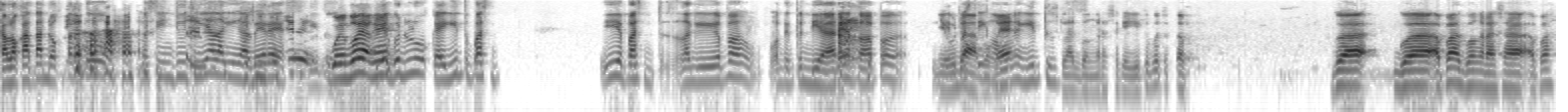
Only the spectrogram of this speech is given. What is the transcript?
Kalau kata dokter tuh mesin cucinya lagi nggak beres gitu. Goyang-goyang ya. Iya, gue dulu kayak gitu pas Iya pas lagi apa waktu itu diare atau apa Ya udah, pasti pokoknya gitu. Setelah gue ngerasa kayak gitu, gue tetap gue gue apa gue ngerasa apa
